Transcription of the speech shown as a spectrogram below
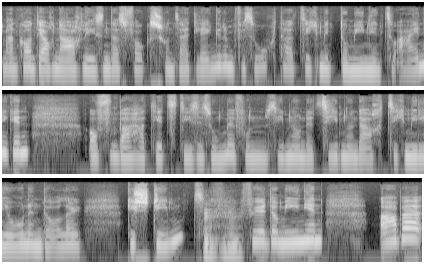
Man konnte auch nachlesen, dass Fox schon seit längerem versucht hat, sich mit Dominion zu einigen. Offenbar hat jetzt diese Summe von 787 Millionen Dollar gestimmt mhm. für Dominion. Aber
